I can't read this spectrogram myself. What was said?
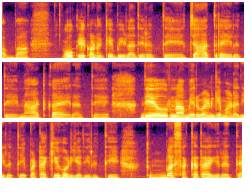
ಹಬ್ಬ. ಓಕ್ಲಿ ಕಣಕ್ಕೆ ಬೀಳೋದಿರುತ್ತೆ, ಜಾತ್ರೆ ಇರುತ್ತೆ, ನಾಟಕ ಇರುತ್ತೆ, ದೇವ್ರನ್ನ ಮೆರವಣಿಗೆ ಮಾಡೋದಿರುತ್ತೆ, ಪಟಾಕಿ ಹೊಡೆಯೋದಿರುತ್ತೆ, ತುಂಬ ಸಖತ್ತಾಗಿರುತ್ತೆ.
